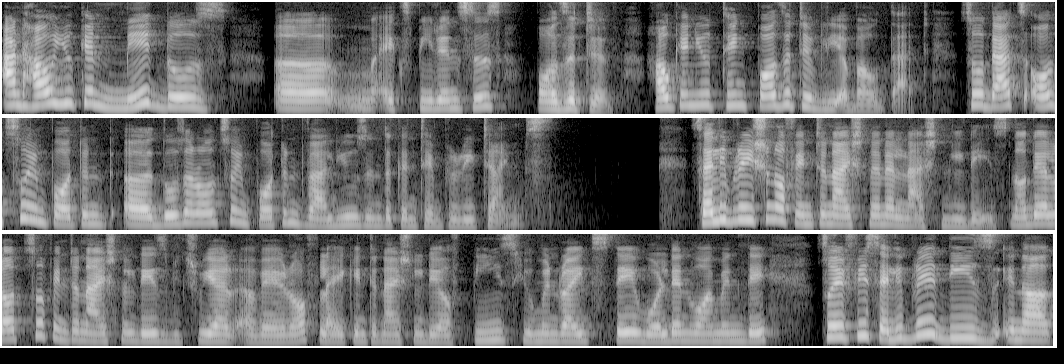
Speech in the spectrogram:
and how you can make those uh, experiences positive how can you think positively about that? So, that is also important, uh, those are also important values in the contemporary times. Celebration of international and national days. Now, there are lots of international days which we are aware of like International Day of Peace, Human Rights Day, World Environment Day. So, if we celebrate these in our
